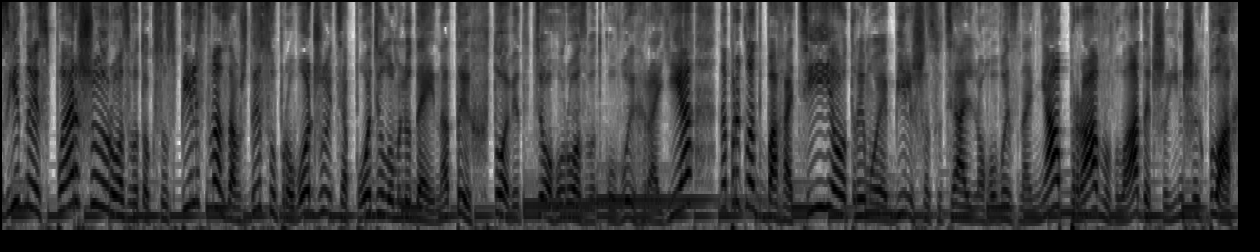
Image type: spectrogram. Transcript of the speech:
Згідно із першою, розвиток суспільства завжди супроводжується поділом людей на тих, хто від цього розвитку виграє, наприклад, багатіє, отримує більше соціального визнання, прав, влади чи інших благ,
